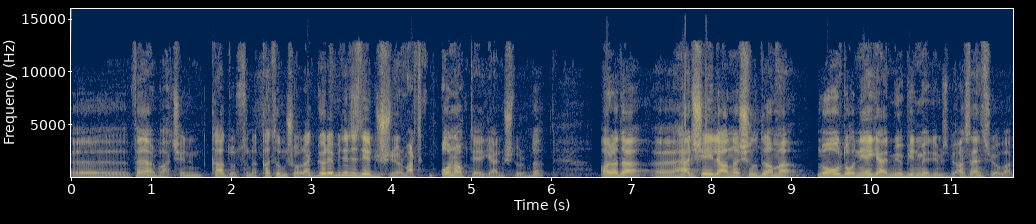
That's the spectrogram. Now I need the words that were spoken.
e, Fenerbahçe'nin kadrosuna katılmış olarak görebiliriz diye düşünüyorum. Artık o noktaya gelmiş durumda. Arada e, her şeyle anlaşıldı ama ne oldu o niye gelmiyor bilmediğimiz bir Asensio var.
